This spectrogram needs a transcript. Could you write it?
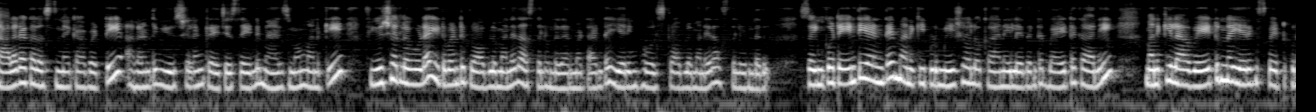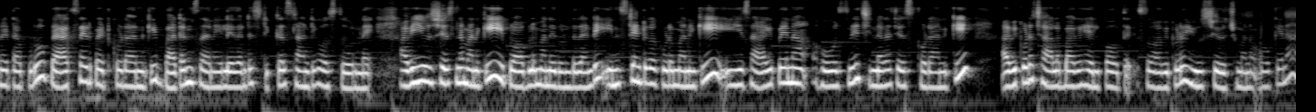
చాలా రకాలు వస్తున్నాయి కాబట్టి అలాంటివి యూజ్ చేయడానికి ట్రై చేసేయండి. మాక్సిమం మనకి ఫ్యూచర్లో కూడా ఇటువంటి ప్రాబ్లం అనేది అసలు ఉండదు అనమాట అంటే ఇయరింగ్ హోల్స్ ప్రాబ్లం అనేది అసలు ఉండదు. సో ఇంకోటి ఏంటి అంటే మనకి ఇప్పుడు మీషోలో కానీ లేదంటే బయట కానీ మనకి ఇలా వెయిట్ ఉన్న ఇయరింగ్స్ పెట్టుకునేటప్పుడు బ్యాక్ సైడ్ పెట్టుకోవడానికి బటన్స్ అని లేదంటే స్టిక్కర్స్ లాంటివి వస్తూ ఉన్నాయి. అవి యూజ్ చేసినా మనకి ఈ ప్రాబ్లం అనేది ఉండదండి. ఇన్స్టెంట్గా కూడా మనకి ఈ సాగిపోయిన హోల్స్ని చిన్నగా చేసుకోవడానికి అవి కూడా చాలా బాగా హెల్ప్ అవుతాయి. సో అవి కూడా యూజ్ చేయొచ్చు మనం. ఓకేనా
